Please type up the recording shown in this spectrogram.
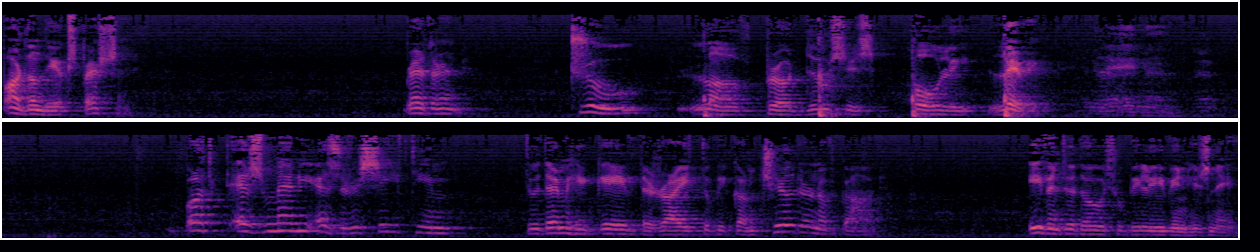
Pardon the expression. Brethren, true love produces holy living. Amen. But as many as received him, to them he gave the right to become children of God, even to those who believe in his name.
